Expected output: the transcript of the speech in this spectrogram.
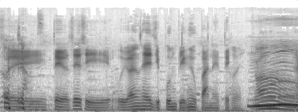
了。对对，这是为阮迄日本朋友办的茶会。哦，哇，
